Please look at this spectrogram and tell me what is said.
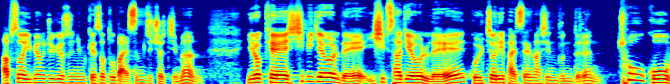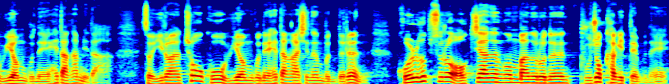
앞서 이병주 교수님께서도 말씀 주셨지만 이렇게 12개월 내에 24개월 내에 골절이 발생하신 분들은 초고 위험군에 해당합니다. 그래서 이러한 초고 위험군에 해당하시는 분들은 골 흡수를 억제하는 것만으로는 부족하기 때문에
